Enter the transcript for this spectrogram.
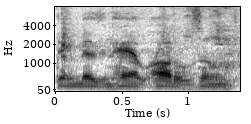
thing doesn't have auto zoom.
